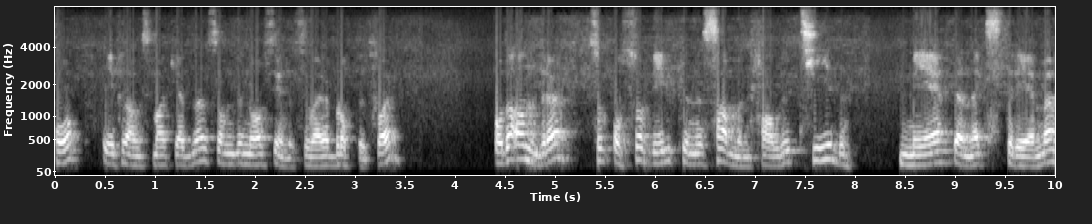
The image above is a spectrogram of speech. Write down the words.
håp i finansmarkedene som det nå synes å være blottet for. Og det andre, som også vil kunne sammenfalle i tid med denne ekstreme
